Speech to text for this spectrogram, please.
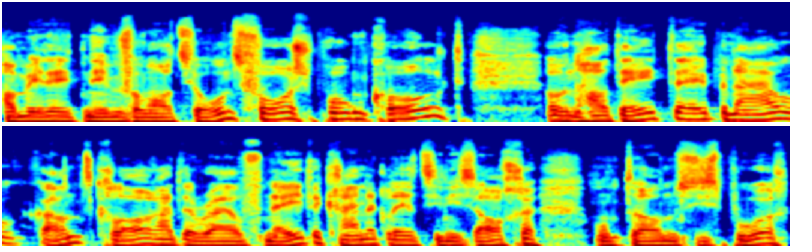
habe mir dort einen Informationsvorsprung geholt und habe dort eben auch ganz klar der Ralph Nader kennengelernt, seine Sachen, unter anderem sein Buch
